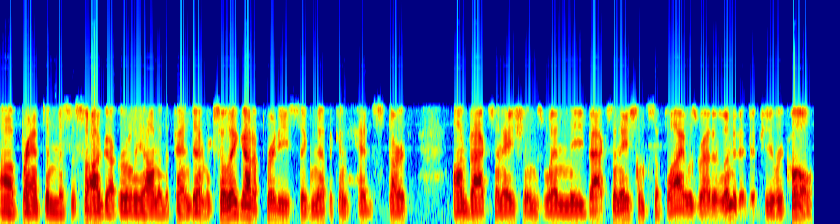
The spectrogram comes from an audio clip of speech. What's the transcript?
uh, Brampton, Mississauga early on in the pandemic. So they got a pretty significant head start on vaccinations when the vaccination supply was rather limited. If you recall,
